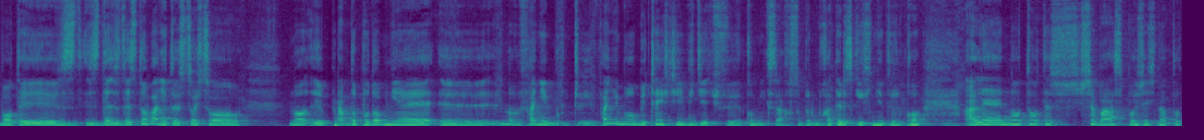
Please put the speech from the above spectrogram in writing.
bo ty, zdecydowanie to jest coś, co no, y, prawdopodobnie y, no, fajnie, fajnie byłoby częściej widzieć w komiksach superbohaterskich, nie tylko, ale no to też trzeba spojrzeć na to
